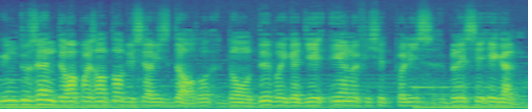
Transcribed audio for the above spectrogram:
Une douzaine de représentants du service d'ordre, dont deux brigadiers et un officier de police blessés également.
